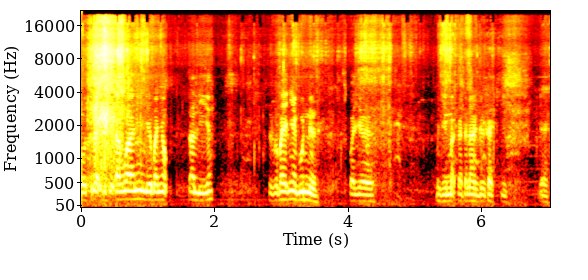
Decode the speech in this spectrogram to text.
So trek Bukit Tawar ni dia banyak tali ya. Sebaiknya guna supaya menjimatkan tenaga kaki. Yes.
